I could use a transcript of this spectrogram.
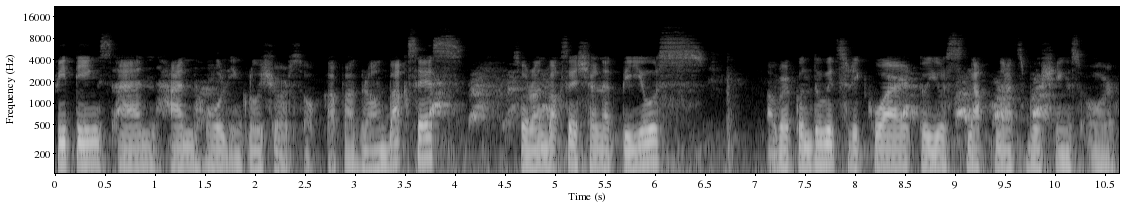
fittings and handhold enclosure. So kapag round boxes, so round boxes shall not be used uh, where conduits require to use lock nuts, bushings, or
